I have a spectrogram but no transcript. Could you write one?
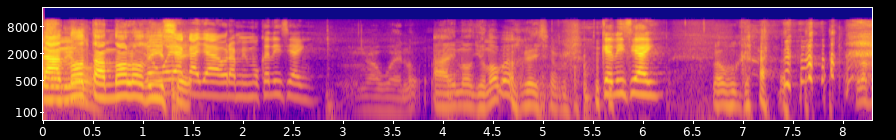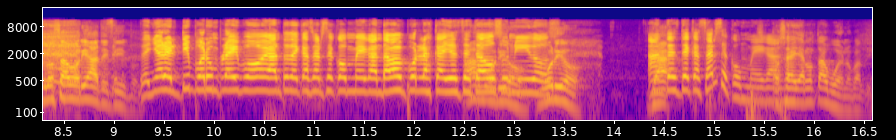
saboreó. nota no lo yo voy a dice. callar ahora mismo, ¿qué dice ahí? Ah, bueno. Ay, no, yo no veo qué dice. ¿Qué dice ahí? Voy a buscar. Pero tú lo saboreaste, tipo. Señor, el tipo era un Playboy antes de casarse con Megan, andaba por las calles de Ah, Estados murió, Unidos. Murió. Ya- Antes de casarse con Megan. O sea, ya no está bueno para ti.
